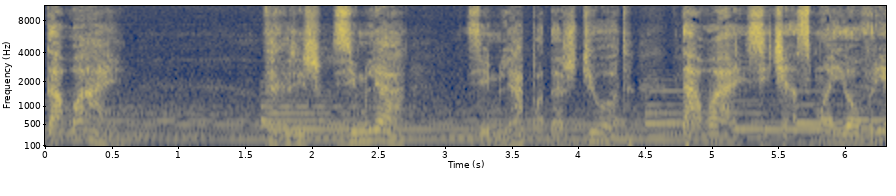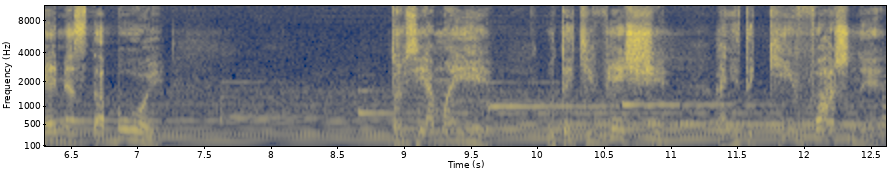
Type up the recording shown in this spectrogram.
давай. Ты говоришь, земля, земля подождет, давай, сейчас мое время с тобой. Друзья мои, вот эти вещи, они такие важные,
